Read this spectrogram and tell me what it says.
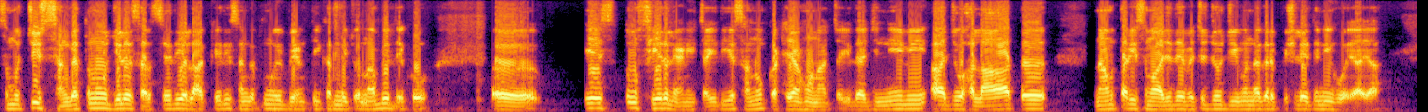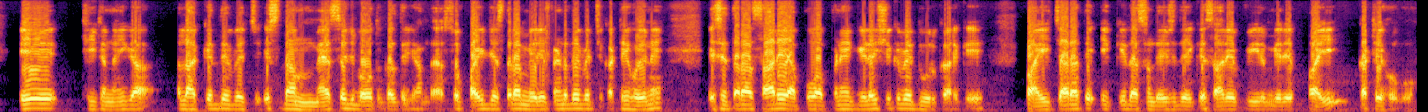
ਸਮੁੱਚੀ ਸੰਗਤ ਨੂੰ, ਜ਼ਿਲ੍ਹੇ ਸਰਸੇ ਦੇ ਇਲਾਕੇ ਦੀ ਸੰਗਤ ਨੂੰ ਇਹ ਬੇਨਤੀ ਕਰਨੀ ਚਾਹੁੰਦਾ ਵੀ ਦੇਖੋ ਇਸ ਤੋਂ ਸੇਧ ਲੈਣੀ ਚਾਹੀਦੀ ਹੈ, ਸਾਨੂੰ ਇਕੱਠਿਆਂ ਹੋਣਾ ਚਾਹੀਦਾ ਜਿੰਨੇ ਵੀ ਆ ਜੋ ਹਾਲਾਤ ਨਾਮਧਾਰੀ ਸਮਾਜ ਦੇ ਵਿੱਚ ਜੋ ਜੀਵਨ ਨਗਰ ਪਿਛਲੇ ਦਿਨੀ ਹੋਇਆ ਆ, ਇਹ ਠੀਕ ਨਹੀਂਗਾ। ਇਲਾਕੇ ਦੇ ਵਿੱਚ ਇਸ ਦਾ ਮੈਸੇਜ ਬਹੁਤ ਗਲਤ ਜਾਂਦਾ ਸੋ ਭਾਈ, ਜਿਸ ਤਰ੍ਹਾਂ ਮੇਰੇ ਪਿੰਡ ਦੇ ਵਿੱਚ ਇਕੱਠੇ ਹੋਏ ਨੇ, ਇਸੇ ਤਰ੍ਹਾਂ ਸਾਰੇ ਆਪੋ ਆਪਣੇ ਗਿਲੇ ਸ਼ਿਕਵੇ ਦੂਰ ਕਰਕੇ ਭਾਈਚਾਰਾ ਤੇ ਏਕੇ ਦਾ ਸੰਦੇਸ਼ ਦੇ ਕੇ ਸਾਰੇ ਵੀਰ ਮੇਰੇ ਭਾਈ ਇਕੱਠੇ ਹੋਵੋ।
